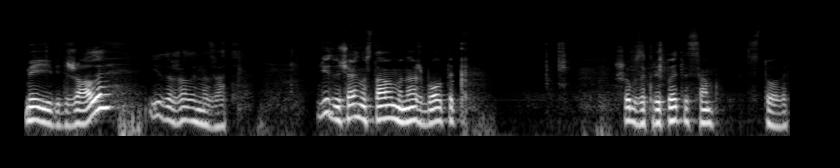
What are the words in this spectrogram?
Ми її віджали і зажали назад. І, звичайно, ставимо наш болтик, щоб закріпити сам столик.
